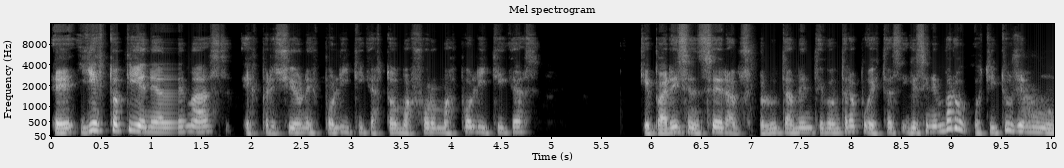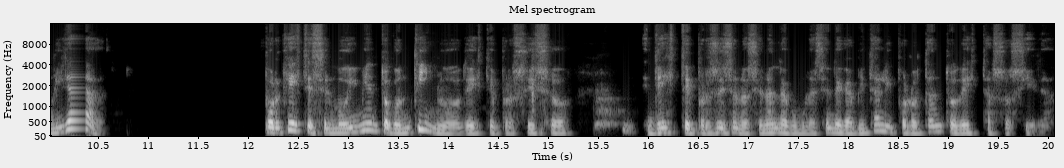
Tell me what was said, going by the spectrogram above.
Eh, y esto tiene además expresiones políticas, toma formas políticas que parecen ser absolutamente contrapuestas y que sin embargo constituyen una unidad. Porque este es el movimiento continuo de este proceso, de este proceso nacional de acumulación de capital y por lo tanto de esta sociedad.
